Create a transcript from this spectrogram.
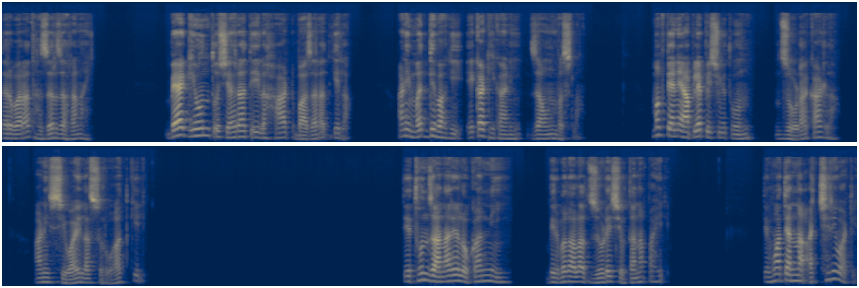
दरबारात हजर झाला नाही. बॅग घेऊन तो शहरातील हाट बाजारात गेला आणि मध्यभागी एका ठिकाणी जाऊन बसला. मग त्याने आपल्या पिशवीतून जोडा काढला आणि शिवायला सुरुवात केली. तेथून जाणाऱ्या लोकांनी बिरबलाला जोडे शिवताना पाहिले. तेव्हा त्यांना आश्चर्य वाटले.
